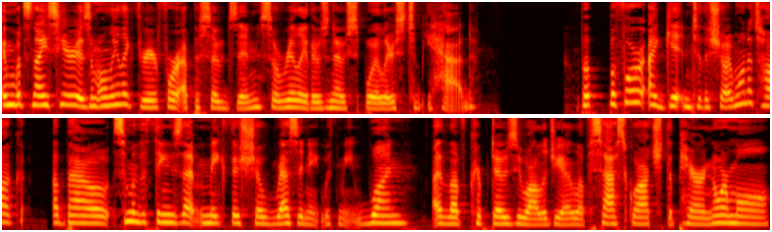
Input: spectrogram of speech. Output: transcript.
And what's nice here is I'm only like three or four episodes in, so really there's no spoilers to be had. But before I get into the show, I want to talk about some of the things that make this show resonate with me. One, I love cryptozoology, I love Sasquatch, the paranormal,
